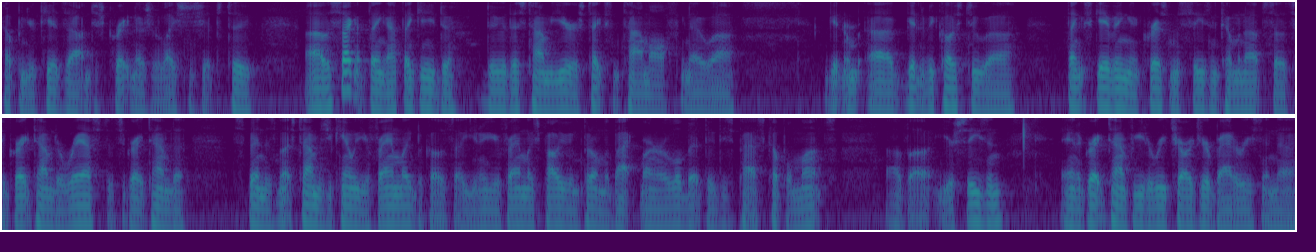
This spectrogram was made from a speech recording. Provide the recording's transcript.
helping your kids out and just creating those relationships too. Uh, the second thing I think you need to do this time of year is take some time off. You know, uh, getting uh, getting to be close to uh, Thanksgiving and Christmas season coming up, so it's a great time to rest. It's a great time to spend as much time as you can with your family because uh, you know your family's probably been put on the back burner a little bit through these past couple months of uh, your season, and a great time for you to recharge your batteries. And uh,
